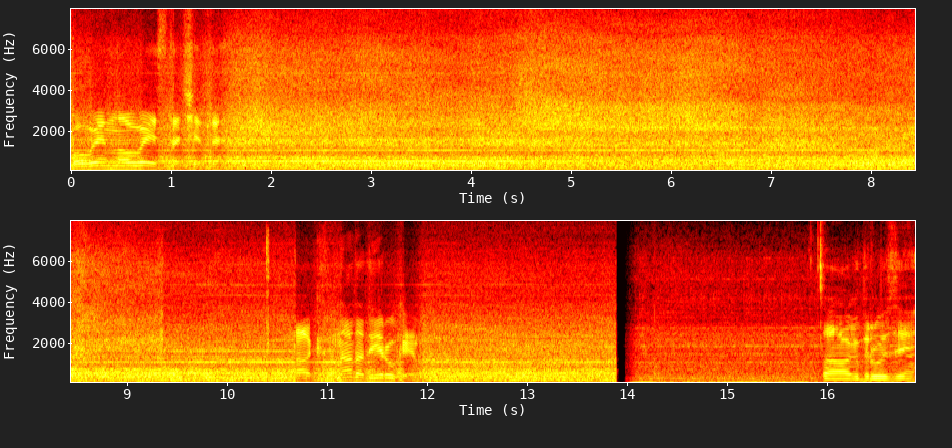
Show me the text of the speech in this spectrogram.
Повинно вистачити. Так, дві руки. Так, друзі.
